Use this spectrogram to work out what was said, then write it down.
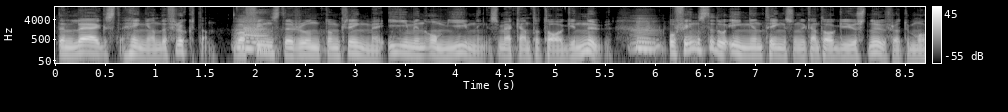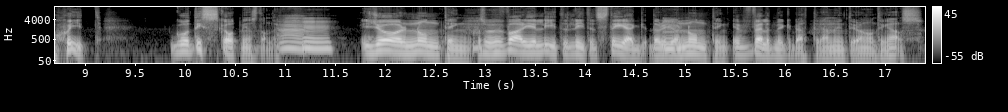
den lägst hängande frukten. Vad finns det runt omkring mig i min omgivning som jag kan ta tag i nu? Och finns det då ingenting som du kan ta tag i just nu för att du mår skit? Gå och diska åtminstone. Gör någonting. Alltså för varje litet, litet steg där du gör någonting är väldigt mycket bättre än att inte göra någonting alls.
